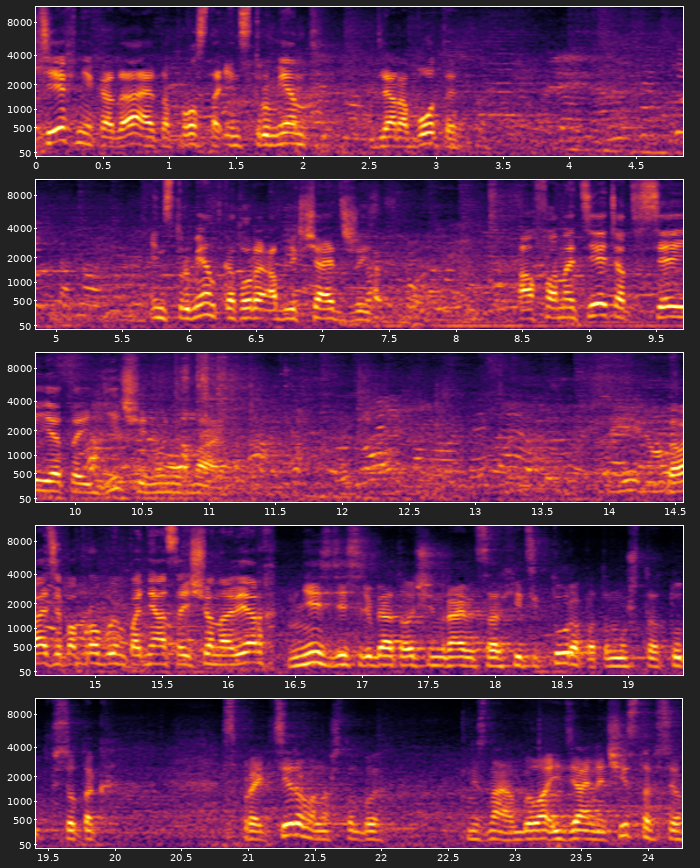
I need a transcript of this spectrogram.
техника, да, это просто инструмент для работы. Инструмент, который облегчает жизнь. А фанатеть от всей этой дичи, ну не знаю. Давайте попробуем подняться еще наверх. Мне здесь, ребята, очень нравится архитектура, потому что тут все так спроектировано, чтобы, не знаю, было идеально чисто все.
